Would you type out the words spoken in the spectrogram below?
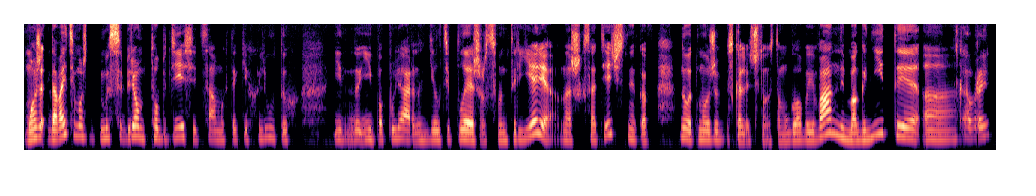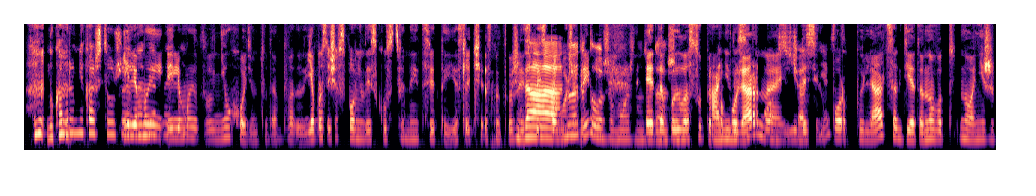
Может, давайте, может, мы соберем топ-10 самых таких лютых и, ну, и популярных guilty pleasures в интерьере наших соотечественников. Ну вот мы уже сказали, что у нас там угловые ванны, магниты. Э... Ковры. Ну ковры, мне кажется, уже... Или, наверное, мы, или мы не уходим туда. Я просто еще вспомнила искусственные цветы, если честно, тоже да, из, того ну же это времени. тоже можно. Это было супер популярно и до сих есть? пор пылятся где-то. Ну вот, ну они же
